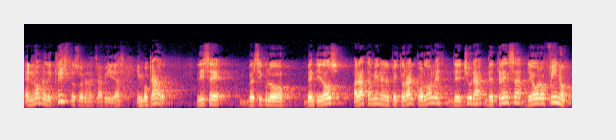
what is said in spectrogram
el nombre de Cristo sobre nuestras vidas invocado. Dice versículo 22, harás también en el pectoral cordones de hechura de trenza de oro fino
